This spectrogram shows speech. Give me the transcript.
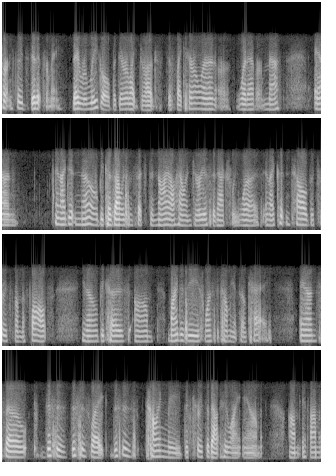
certain foods did it for me. They were legal, but they were like drugs, just like heroin or whatever, meth. And and I didn't know because I was in such denial how injurious it actually was, and I couldn't tell the truth from the false, you know, because um, my disease wants to tell me it's okay, and so this is this is like this is telling me the truth about who I am, um, if I'm a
